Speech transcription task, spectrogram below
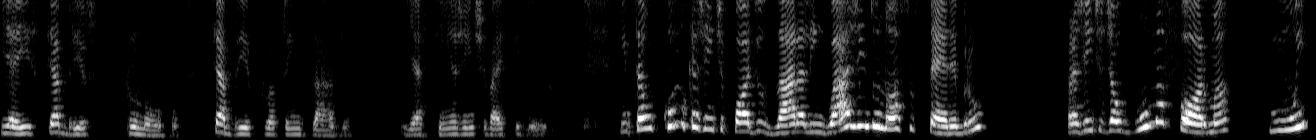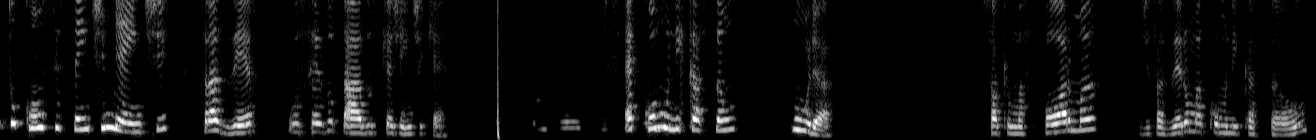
E aí se abrir para o novo, se abrir para o aprendizado. E assim a gente vai seguindo. Então, como que a gente pode usar a linguagem do nosso cérebro para a gente, de alguma forma, muito consistentemente, trazer os resultados que a gente quer? É comunicação pura. Só que uma forma de fazer uma comunicação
